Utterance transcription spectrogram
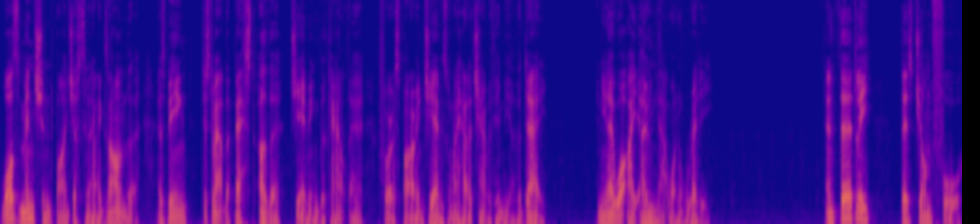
was mentioned by Justin Alexander as being just about the best other GMing book out there for aspiring GMs when I had a chat with him the other day. And you know what? I own that one already. And thirdly, there's Johnn Four,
